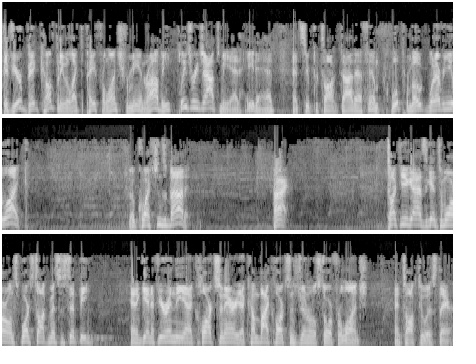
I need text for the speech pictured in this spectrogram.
If your big company would like to pay for lunch for me and Robbie, please reach out to me at hadad at supertalk.fm. We'll promote whatever you like. No questions about it. All right. Talk to you guys again tomorrow on Sports Talk Mississippi. And again, if you're in the uh, Clarkston area, come by Clarkson's General Store for lunch and talk to us there.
